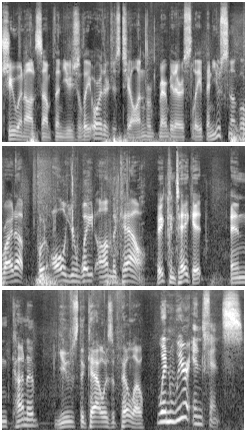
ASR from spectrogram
chewing on something usually, or they're just chilling, or maybe they're asleep, and you snuggle right up. Put all your weight on the cow. It can take it and kind of use the cow as a pillow. When we're infants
